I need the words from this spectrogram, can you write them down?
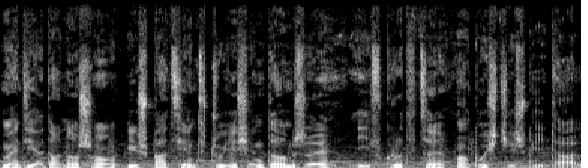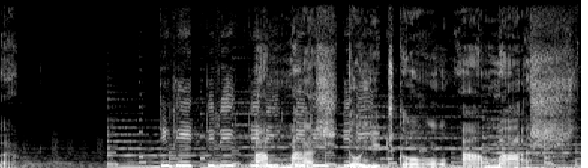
Media donoszą, iż pacjent czuje się dobrze i wkrótce opuści szpital. A masz, doniczką, a masz!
